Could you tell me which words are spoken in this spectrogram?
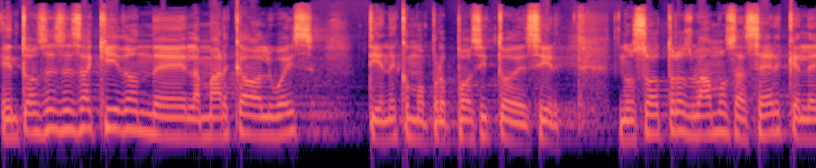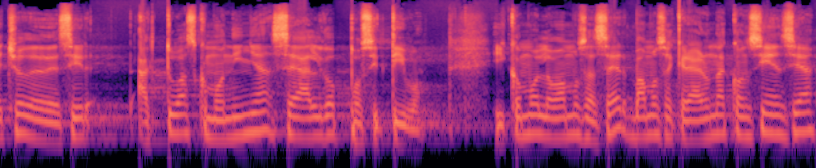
Entonces es aquí donde la marca Always tiene como propósito decir, nosotros vamos a hacer que el hecho de decir actúas como niña sea algo positivo. ¿Y cómo lo vamos a hacer? Vamos a crear una conciencia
